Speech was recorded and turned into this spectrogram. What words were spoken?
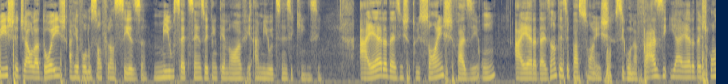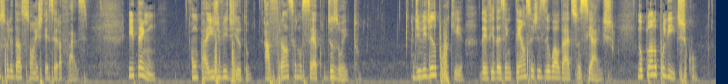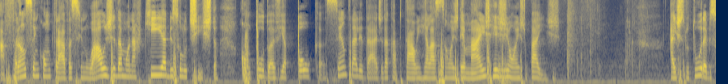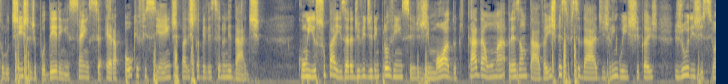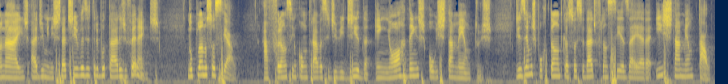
Ficha de aula 2, a Revolução Francesa, 1789 a 1815. A Era das Instituições, fase 1, a Era das Antecipações, segunda fase, e a Era das Consolidações, terceira fase. Item 1. Um país dividido. A França no século XVIII. Dividido por quê? Devido às intensas desigualdades sociais. No plano político, a França encontrava-se no auge da monarquia absolutista. Contudo, havia pouca centralidade da capital em relação às demais regiões do país. A estrutura absolutista de poder, em essência, era pouco eficiente para estabelecer unidade. Com isso, o país era dividido em províncias, de modo que cada uma apresentava especificidades linguísticas, jurisdicionais, administrativas e tributárias diferentes. No plano social, a França encontrava-se dividida em ordens ou estamentos. Dizemos, portanto, que a sociedade francesa era estamental.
